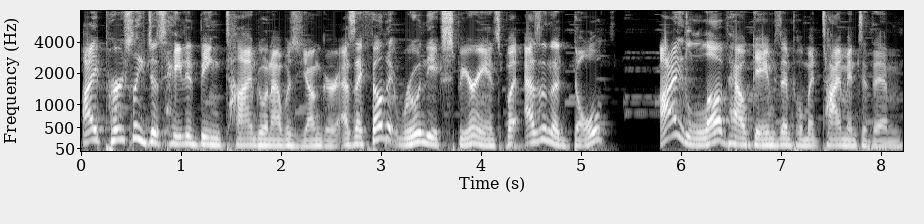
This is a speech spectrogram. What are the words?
I personally just hated being timed when I was younger, as I felt it ruined the experience, but as an adult, I love how games implement time into them.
